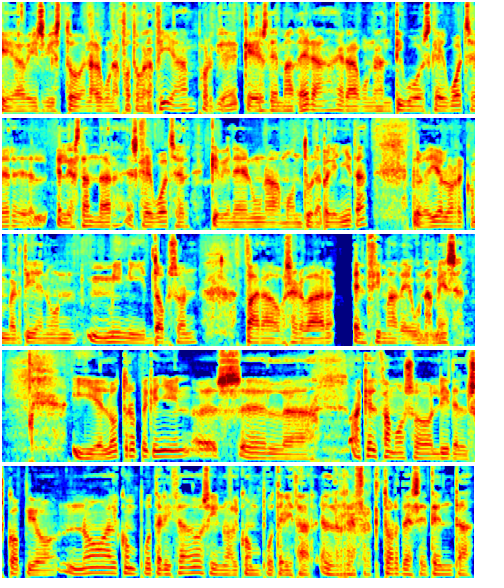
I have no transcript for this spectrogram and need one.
que habéis visto en alguna fotografía, porque que es de madera, era un antiguo Skywatcher, el, estándar Skywatcher, que viene en una montura pequeñita, pero yo lo reconvertí en un mini Dobson para observar encima de una mesa. Y el otro pequeñín es el, eh, aquel famoso lidelscopio, no al computerizado, sino al computerizar, el refractor de 70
